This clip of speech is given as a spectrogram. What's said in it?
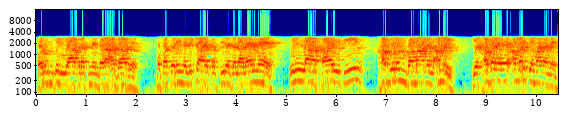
اور ان کے لیے آخرت میں بڑا عذاب ہے۔ مفسرین نے لکھا ہے، تفسیر جلالین میں ہے۔ الا خائفین خبر بمان الامر. یہ خبر ہے امر کے معنی میں.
